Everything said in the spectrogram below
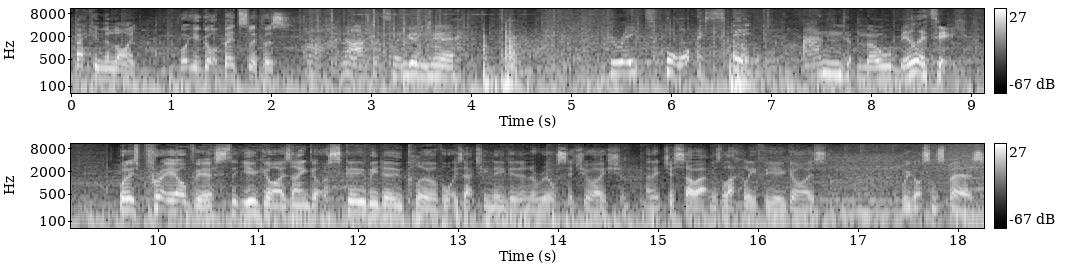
back in the line. What you got? Bed slippers? Oh, nah, I've got something good in here. Great for escape and mobility. Well, it's pretty obvious that you guys ain't got a Scooby Doo clue of what is actually needed in a real situation. And it just so happens, luckily for you guys, we got some spares.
